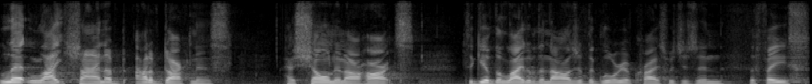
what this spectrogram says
Let light shine out of darkness, has shone in our hearts to give the light of the knowledge of the glory of Christ, which is in the face,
